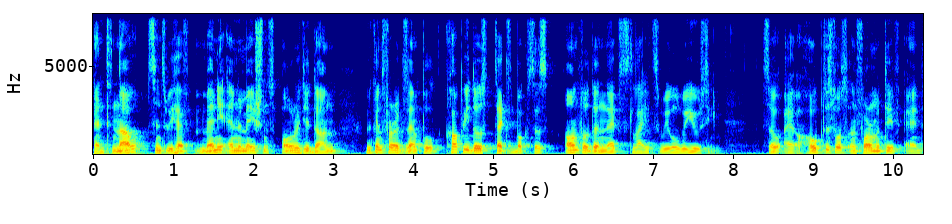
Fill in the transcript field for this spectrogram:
and now since we have many animations already done, we can for example copy those text boxes onto the next slides we will be using. So I hope this was informative and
